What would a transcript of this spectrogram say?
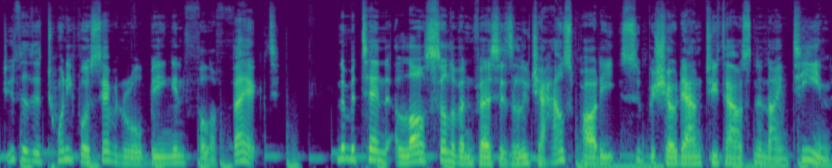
due to the 24-7 rule being in full effect. Number 10, Lars Sullivan vs. Lucha House Party Super Showdown 2019.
